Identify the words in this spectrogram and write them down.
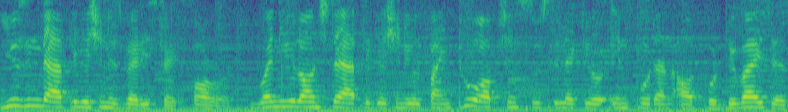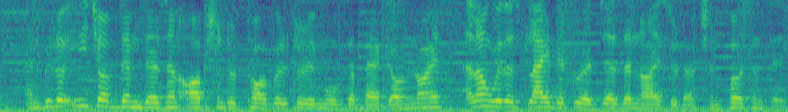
Using the application is very straightforward. When you launch the application, you'll find two options to select your input and output devices and below each of them there's an option to toggle to remove the background noise along with a slider to adjust the noise reduction percentage.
